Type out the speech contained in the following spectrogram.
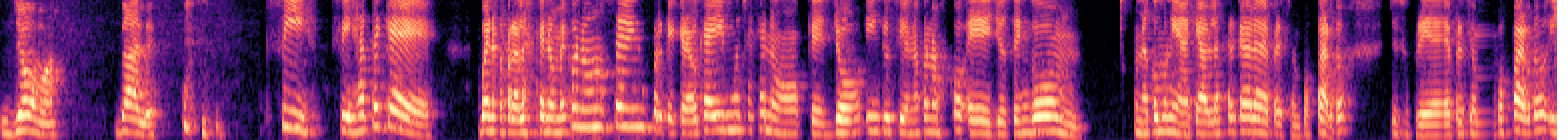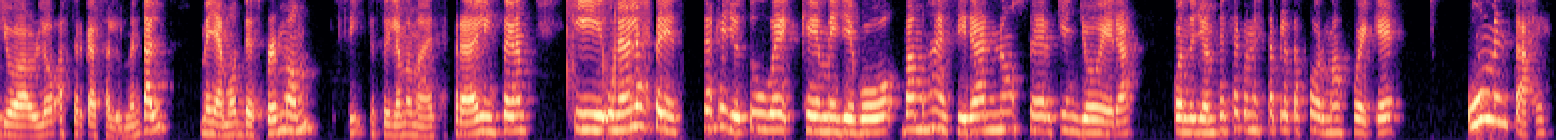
Yoma, dale. Sí, fíjate que, bueno, para las que no me conocen, porque creo que hay muchas que no, que yo inclusive no conozco, eh, yo tengo una comunidad que habla acerca de la depresión postparto. Yo sufrí de depresión postparto y yo hablo acerca de salud mental me llamo Desperate Mom, sí, yo soy la mamá desesperada del Instagram, y una de las experiencias que yo tuve que me llevó, vamos a decir, a no ser quien yo era cuando yo empecé con esta plataforma fue que un mensaje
